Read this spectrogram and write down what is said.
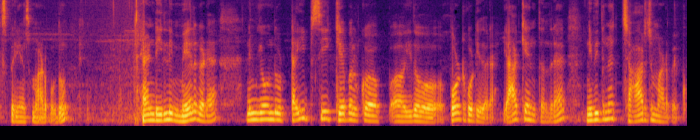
ಎಕ್ಸ್ಪೀರಿಯೆನ್ಸ್ ಮಾಡ್ಬೋದು. ಆ್ಯಂಡ್ ಇಲ್ಲಿ ಮೇಲ್ಗಡೆ ನಿಮಗೆ ಒಂದು ಟೈಪ್ ಸಿ ಕೇಬಲ್ ಇದು ಪೋರ್ಟ್ ಕೊಟ್ಟಿದ್ದಾರೆ. ಯಾಕೆ ಅಂತಂದರೆ ನೀವು ಇದನ್ನು ಚಾರ್ಜ್ ಮಾಡಬೇಕು.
